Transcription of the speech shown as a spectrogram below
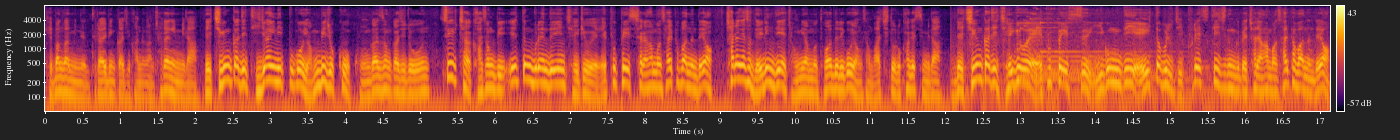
개방감 있는 드라이빙까지 가능한 차량입니다. 네, 지금까지 디자인 이쁘고 연비 좋고 공간성까지 좋은 수입차 가성비 1등 브랜드인 제규의 F페이스 차량 한번 살펴봤는데요. 차량에서 내린 뒤에 정리 한번 도와드리고 영상 마치도록 하겠습니다. 네, 지금까지 제규의 F페이스 20D AWG 프레스티지 등급의 차량 한번 살펴봤는데요.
